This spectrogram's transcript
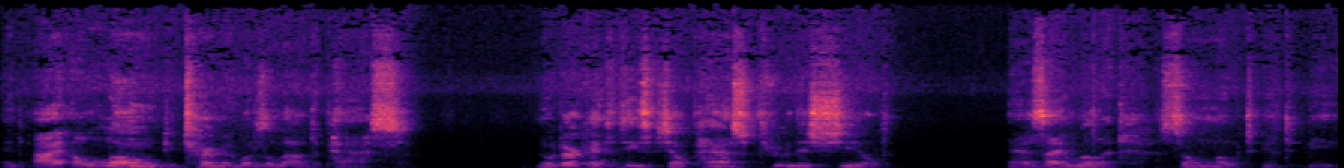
and I alone determine what is allowed to pass. No dark entities shall pass through this shield. As I will it, so mote it be.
